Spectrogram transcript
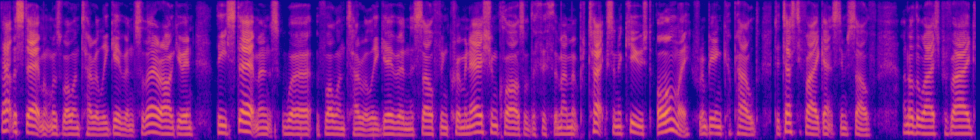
that the statement was voluntarily given. So they're arguing these statements were voluntarily given. The self incrimination clause of the Fifth Amendment protects an accused only from being compelled to testify against himself and otherwise provide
